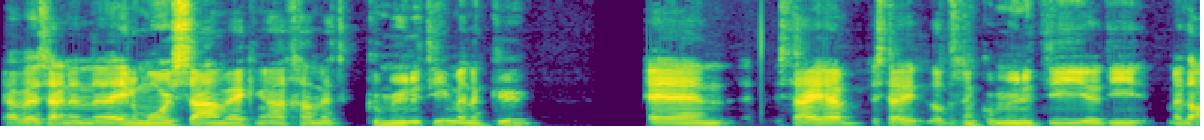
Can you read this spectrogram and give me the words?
Ja, wij zijn een hele mooie samenwerking aangegaan met Community, met een Q. En zij hebben, zij, dat is een community eh, die met een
